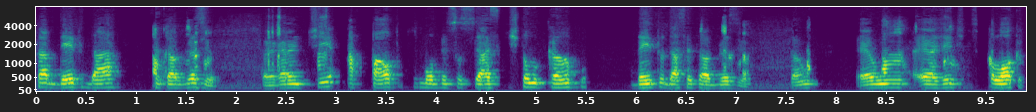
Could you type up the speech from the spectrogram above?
para dentro da Central do Brasil, para garantir a pauta dos movimentos sociais que estão no campo dentro da Central do Brasil. Então, é um, é, a gente coloca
